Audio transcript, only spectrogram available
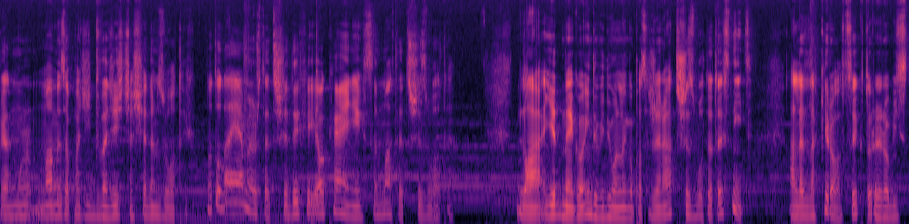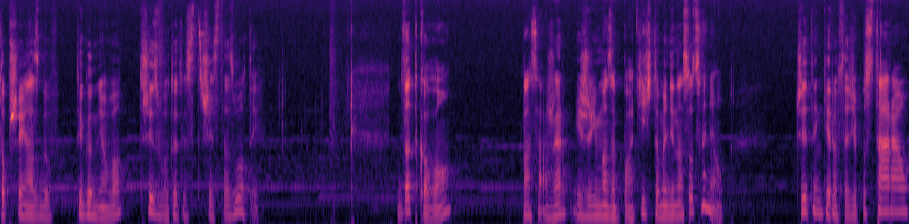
na mamy zapłacić 27 zł, no to dajemy już te 3 dychy i okej, niech sobie ma te 3 zł. Dla jednego indywidualnego pasażera 3 zł to jest nic, ale dla kierowcy, który robi 100 przejazdów tygodniowo, 3 zł to jest 300 zł. Dodatkowo, pasażer, jeżeli ma zapłacić, to będzie nas oceniał. Czy ten kierowca się postarał,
